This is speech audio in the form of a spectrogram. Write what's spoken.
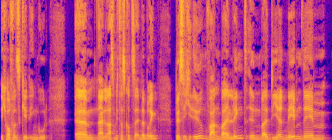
ich hoffe, es geht Ihnen gut. Ähm, nein, lass mich das kurz zu Ende bringen. Bis ich irgendwann bei LinkedIn bei dir neben dem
